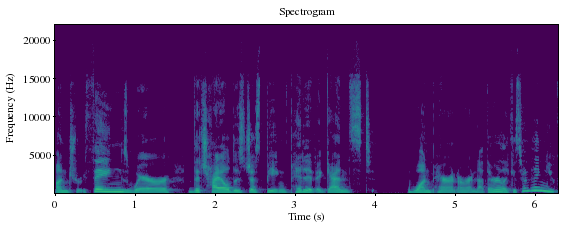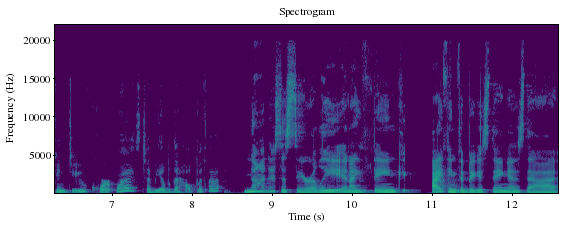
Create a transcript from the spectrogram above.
untrue things, where the child is just being pitted against one parent or another? Like, is there anything you can do court wise to be able to help with that? Not necessarily. And I think, I think the biggest thing is that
